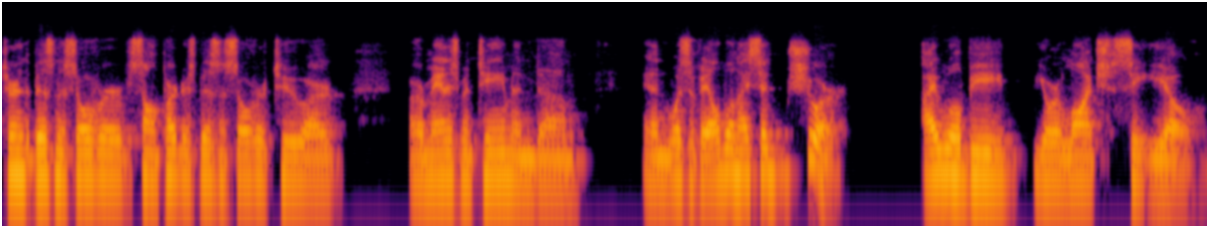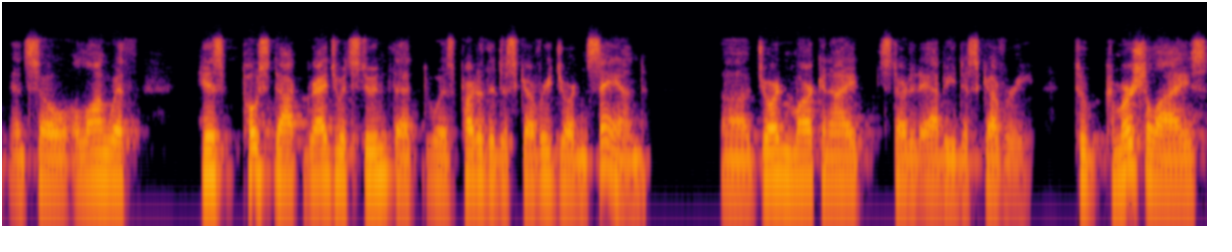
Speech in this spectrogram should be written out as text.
turned the business over, Salm Partners business over to our, our management team and, um, and was available. And I said, sure, I will be your launch CEO. And so, along with his postdoc graduate student that was part of the discovery, Jordan Sand, uh, Jordan, Mark, and I started Abbey Discovery to commercialize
